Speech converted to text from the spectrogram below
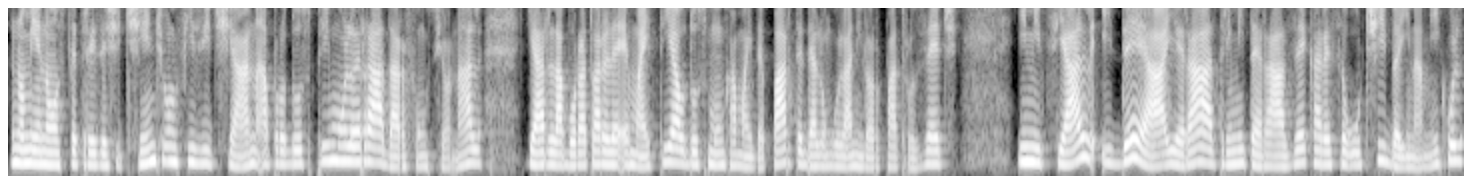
În 1935, un fizician a produs primul radar funcțional, iar laboratoarele MIT au dus munca mai departe de-a lungul anilor 40. Inițial, ideea era a trimite raze care să ucidă inamicul,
